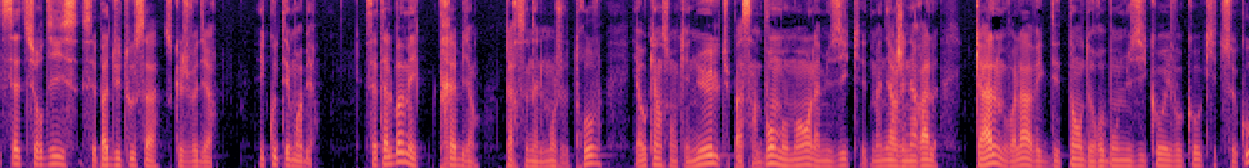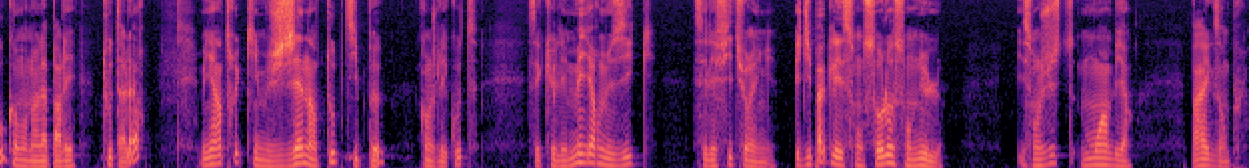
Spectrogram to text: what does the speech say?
7 sur 10, c'est pas du tout ça ce que je veux dire. Écoutez-moi bien. Cet album est très bien, personnellement je le trouve. Il n'y a aucun son qui est nul, tu passes un bon moment, la musique est de manière générale calme, voilà, avec des temps de rebonds musicaux et vocaux qui te secouent, comme on en a parlé tout à l'heure. Mais il y a un truc qui me gêne un tout petit peu quand je l'écoute, c'est que les meilleures musiques, c'est les featuring. Et je dis pas que les sons solos sont nuls, ils sont juste moins bien. Par exemple,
